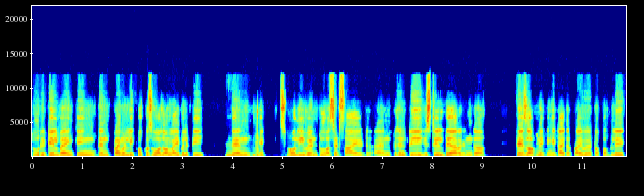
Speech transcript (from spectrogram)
to retail banking, then primarily focus was on liability. Hmm. Then it slowly went to asset side, and presently still they are in the phase of making it either private or public,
